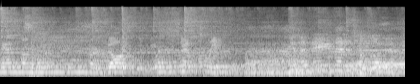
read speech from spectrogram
Hands her, her daughter would be set free. In the name that is above. every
